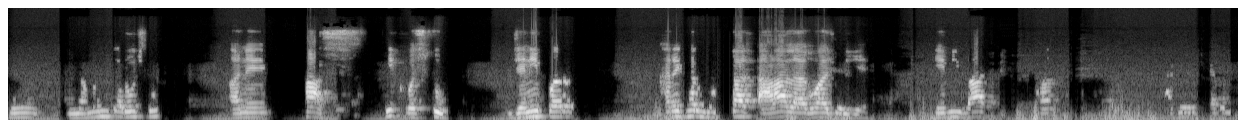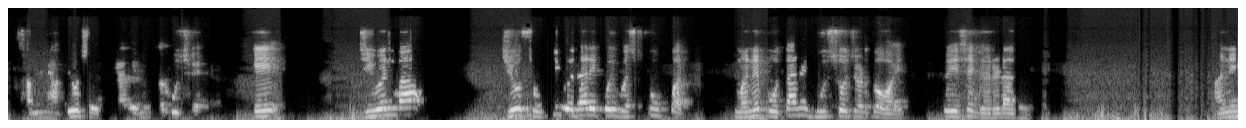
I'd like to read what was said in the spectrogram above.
હું નમન કરું છું. અને ખાસ એક વસ્તુ જેની પર ખરેખર મોટા તાળા લાગવા જોઈએ એવી વાત આજે સમય આપ્યો છે ત્યારે હું કરું છે કે જીવનમાં જો સૌથી વધારે કોઈ વસ્તુ ઉપર મને પોતાને ગુસ્સો ચડતો હોય તો એ છે ઘરડા અને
